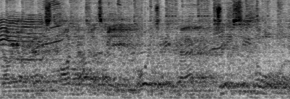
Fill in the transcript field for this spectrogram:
Coming up next on Balance Beam, or JPAC, J.C. Moore.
